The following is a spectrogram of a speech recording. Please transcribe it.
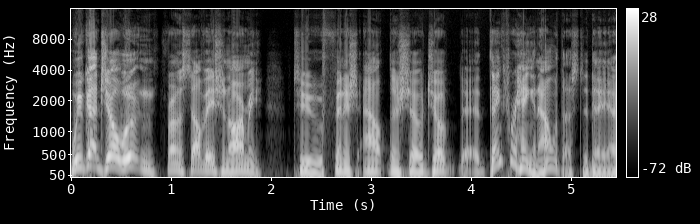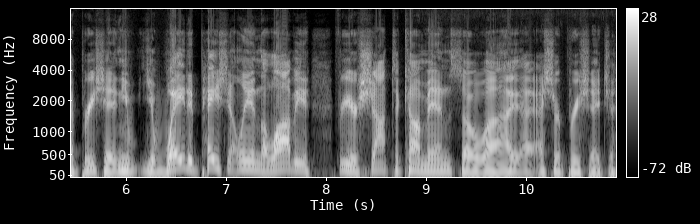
We've got Joe Wooten from the Salvation Army to finish out the show. Joe, uh, thanks for hanging out with us today. I appreciate it. And you, you waited patiently in the lobby for your shot to come in. So uh, I, I sure appreciate you.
